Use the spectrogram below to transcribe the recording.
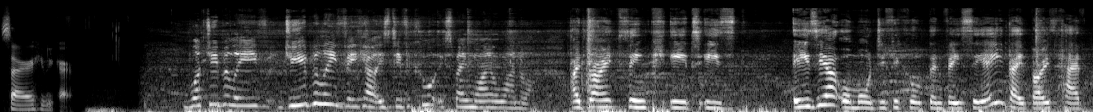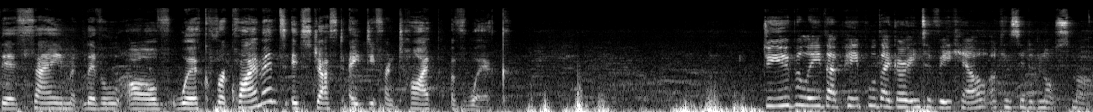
So here we go. What do you believe? Do you believe VCAL is difficult? Explain why or why not. I don't think it is easier or more difficult than VCE. They both have the same level of work requirements. It's just a different type of work. Do you believe that people that go into VCAL are considered not smart?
